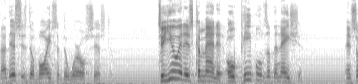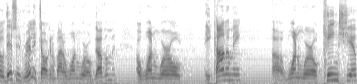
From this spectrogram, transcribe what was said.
Now, this is the voice of the world system. To you it is commanded, O peoples of the nation. And so this is really talking about a one world government, a one world economy, a one world kingship.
